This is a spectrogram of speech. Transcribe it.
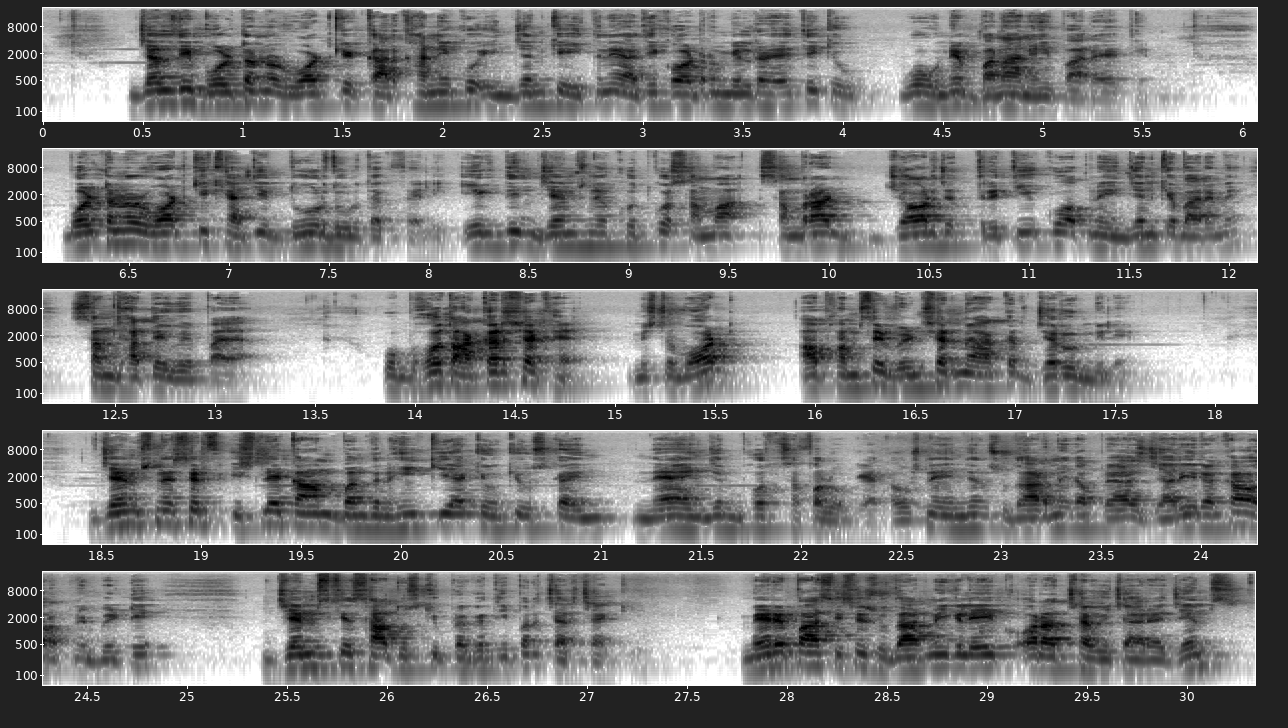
जल्दी बोल्टन और वॉट के कारखाने को इंजन के इतने अधिक ऑर्डर मिल रहे थे कि वो उन्हें बना नहीं पा रहे थे। बोल्टन और वॉट की ख्याति दूर दूर तक फैली। एक दिन जेम्स ने खुद को सम्राट जॉर्ज तृतीय को अपने इंजन के बारे में समझाते हुए पाया। वो बहुत आकर्षक है, मिस्टर वॉट। आप हमसे विंडसर में आकर ज़रूर मिले। जेम्स ने सिर्फ़ इसलिए काम बंद नहीं किया क्योंकि उसका नया इंजन बहुत सफल हो गया था। उसने इंजन सुधारने का प्रयास जारी रखा और अपने बेटे जेम्स के साथ उसकी प्रगति पर चर्चा की। मेरे पास इसे सुधारने के लिए एक और अच्छा विचार है, जेम्स।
